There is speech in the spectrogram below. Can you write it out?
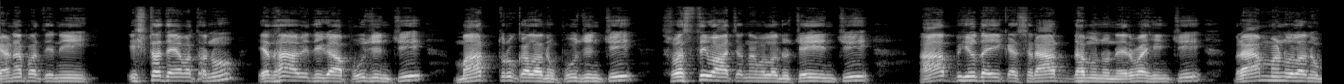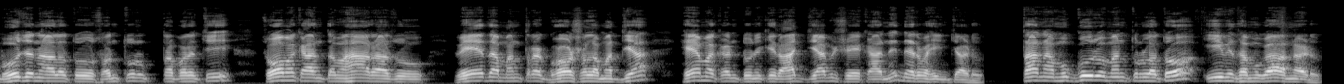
గణపతిని ఇష్టదేవతను యథావిధిగా పూజించి మాతృకలను పూజించి స్వస్తివాచనములను చేయించి ఆభ్యుదైక శ్రాద్ధమును నిర్వహించి బ్రాహ్మణులను భోజనాలతో సంతృప్తపరచి సోమకాంత మహారాజు వేద మంత్ర ఘోషల మధ్య హేమకంఠునికి రాజ్యాభిషేకాన్ని నిర్వహించాడు. తన ముగ్గురు మంత్రులతో ఈ విధముగా అన్నాడు.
